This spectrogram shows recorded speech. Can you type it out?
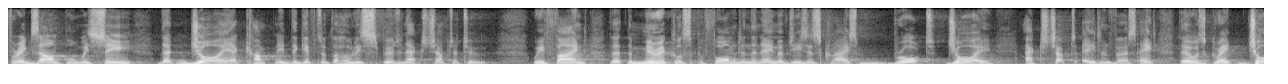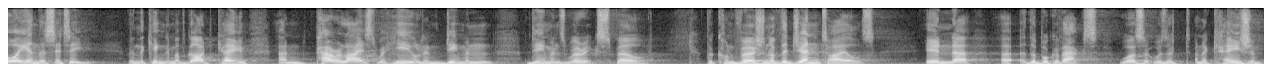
For example, we see that joy accompanied the gift of the Holy Spirit in Acts chapter 2. We find that the miracles performed in the name of Jesus Christ brought joy. Acts chapter 8 and verse 8. There was great joy in the city when the kingdom of God came, and paralyzed were healed, and demon, demons were expelled. The conversion of the Gentiles in uh, uh, the book of Acts was, was a, an occasion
